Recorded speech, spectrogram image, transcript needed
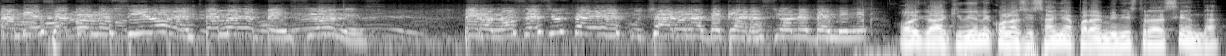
también se ha conocido del tema de pensiones. Pero no sé si ustedes escucharon las declaraciones del ministro. Oiga, aquí viene con la cizaña para el ministro de Hacienda,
